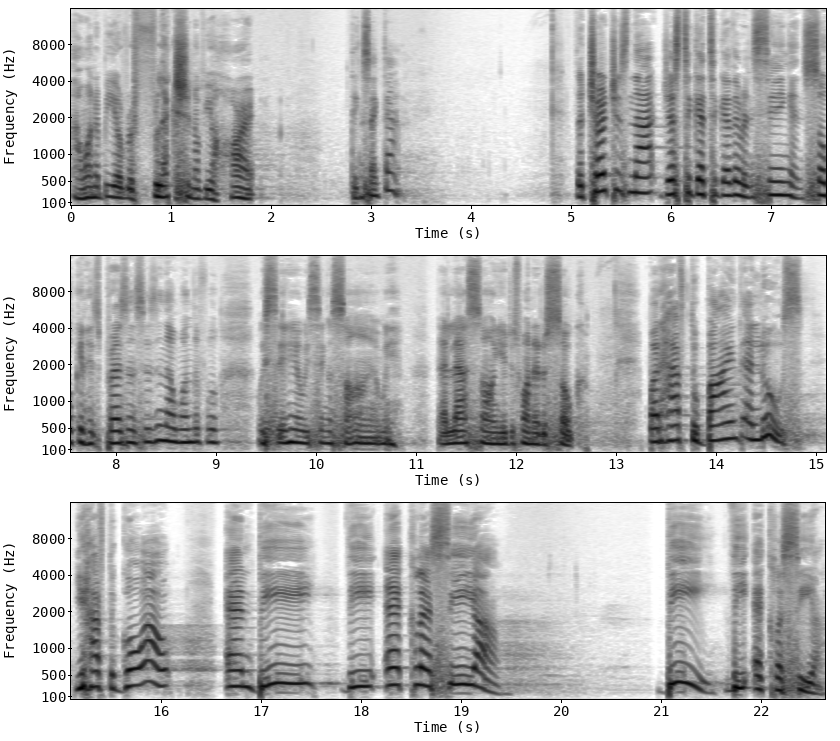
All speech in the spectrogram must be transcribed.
I want to be a reflection of your heart. Things like that. The church is not just to get together and sing and soak in his presence. Isn't that wonderful? We sit here, we sing a song, and we that last song you just wanted to soak. But have to bind and loose. You have to go out and be the ecclesia. Be the ecclesia.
